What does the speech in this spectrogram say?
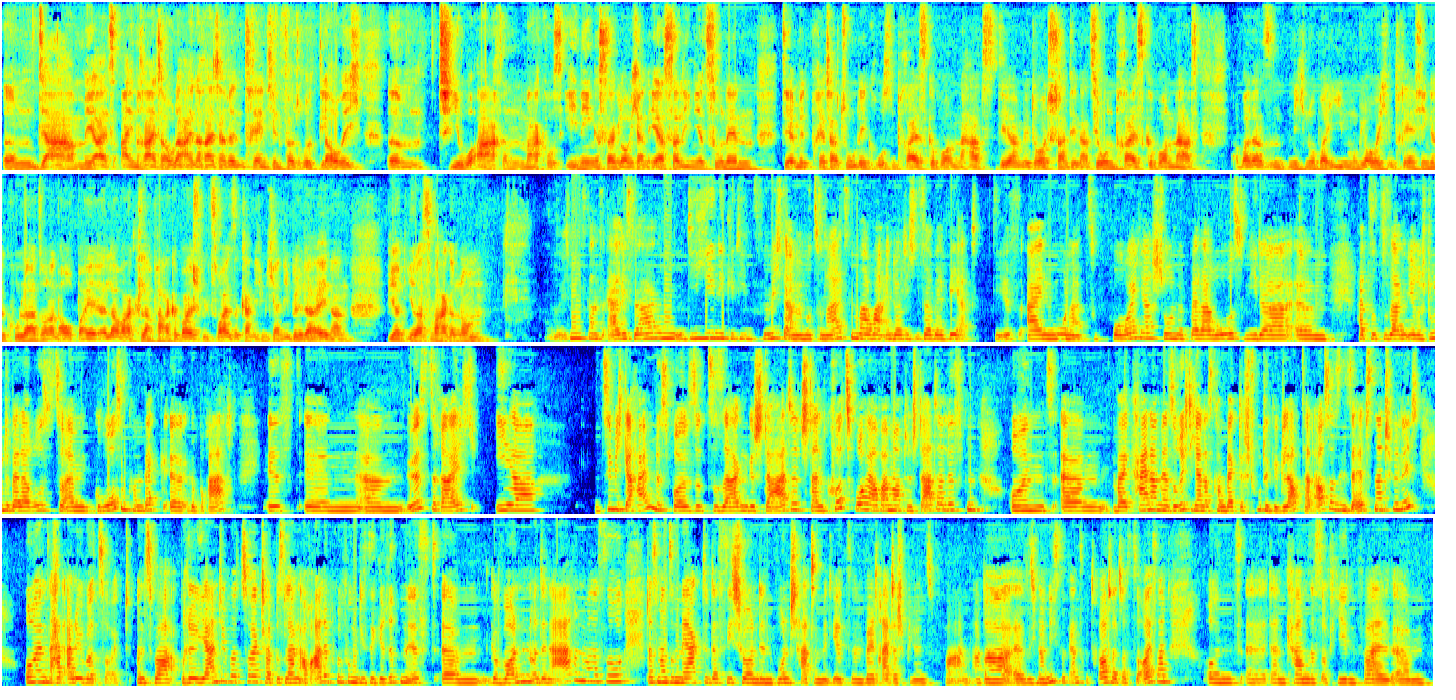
Ähm, da haben wir als Einreiter oder eine Reiterin Tränchen verdrückt, glaube ich. Ähm, Chio Aachen, Markus Ening ist da, glaube ich, an erster Linie zu nennen, der mit Pretatou den großen Preis gewonnen hat, der mit Deutschland den Nationenpreis gewonnen hat. Aber da sind nicht nur bei ihm, glaube ich, ein Tränchen gekullert, sondern auch bei äh, Laura Klapphake beispielsweise, kann ich mich an die Bilder erinnern. Wie habt ihr das wahrgenommen? Also ich muss ganz ehrlich sagen, diejenige, die für mich da am emotionalsten war, war eindeutig Isabel Wert. Die ist einen Monat zuvor ja schon mit Belarus wieder, ähm, hat sozusagen ihre Stute Belarus zu einem großen Comeback äh, gebracht, ist in ähm, Österreich eher ziemlich geheimnisvoll sozusagen gestartet, stand kurz vorher auf einmal auf den Starterlisten und ähm, weil keiner mehr so richtig an das Comeback der Stute geglaubt hat, außer sie selbst natürlich und hat alle überzeugt. Und zwar brillant überzeugt, hat bislang auch alle Prüfungen, die sie geritten ist, ähm, gewonnen. Und in Aachen war es so, dass man so merkte, dass sie schon den Wunsch hatte, mit ihr zu den Weltreiterspielen zu fahren, aber äh, sich noch nicht so ganz getraut hat, das zu äußern. Und äh, dann kam das auf jeden Fall. Ähm,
